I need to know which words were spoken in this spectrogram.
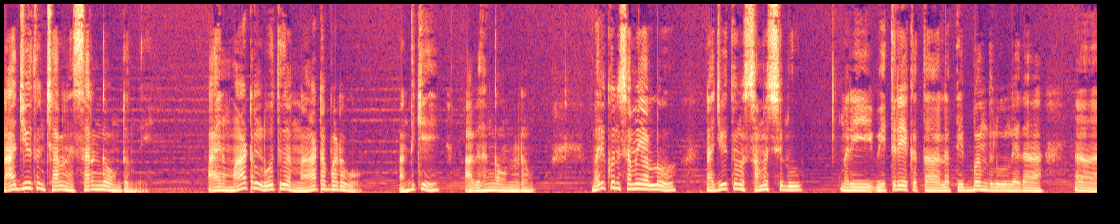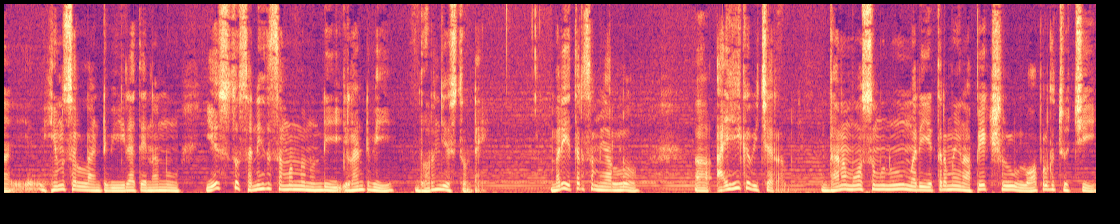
నా జీవితం చాలా నిస్సారంగా ఉంటుంది. ఆయన మాటలు లోతుగా నాటబడవు. అందుకే ఆ విధంగా ఉండడం. మరికొన్ని సమయాల్లో నా జీవితంలో సమస్యలు మరి వ్యతిరేకత లేకపోతే ఇబ్బందులు లేదా హింసలు లాంటివి లేకపోతే నన్ను ఏసుతో సన్నిహిత సంబంధం నుండి ఇలాంటివి దూరం చేస్తుంటాయి. మరి ఇతర సమయాల్లో ఐహిక విచారాలు ధన మోసమును మరి ఇతరమైన అపేక్షలు లోపలికి చొచ్చి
